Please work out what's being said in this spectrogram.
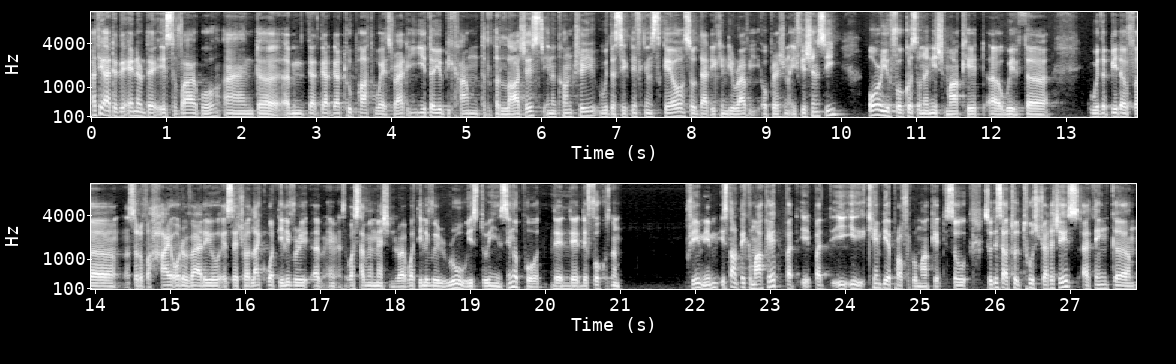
I think at the end of the day, it's viable, and uh, I mean there, there, are two pathways, right? Either you become the, the, largest in the country with a significant scale, so that you can derive operational efficiency, or you focus on a niche market uh, with uh, with a bit of a, a, sort of a high order value, etc. Like what delivery, uh, what Simon mentioned, right? What Deliveroo is doing in Singapore, they, mm-hmm. they, they focus on premium. It's not a big market, but it, but it, it, can be a profitable market. So so these are two, two strategies. I think um,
